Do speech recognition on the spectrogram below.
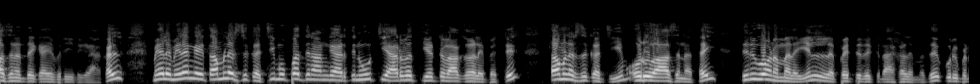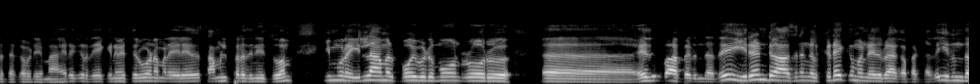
ஆசனத்தை கைப்பற்றியிருக்கிறார்கள். மேலும் இலங்கை தமிழரசு கட்சி முப்பத்தி நான்காயிரத்தி நூற்றி அறுபத்தி எட்டு வாக்குகளை பெற்று தமிழரசு கட்சியும் ஒரு ஆசனத்தை திருகோணமலையில் பெற்றிருக்கிறார்கள் என்பது குறிப்பிடத்தக்க விடயமாக இருக்கிறது. ஏற்கனவே திருவோணமலையிலே தமிழ் பிரதிநிதித்துவம் இம்முறை இல்லாமல் போய்விடுமோ என்ற ஒரு எதிர்பார்ப்பு இருந்தது. இரண்டு ஆசனங்கள் கிடைக்கும் என்று எதிர்பார்க்கப்பட்டது. இருந்த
